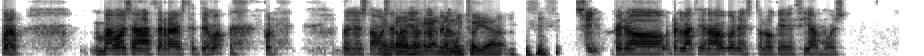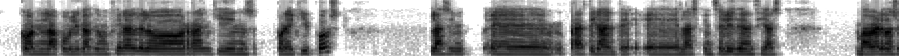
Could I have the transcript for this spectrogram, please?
Bueno, vamos a cerrar este tema porque nos estamos, estamos mucho ya. Sí, pero relacionado con esto, lo que decíamos, con la publicación final de los rankings por equipos, las, eh, prácticamente eh, las 15 licencias va a haber dos,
